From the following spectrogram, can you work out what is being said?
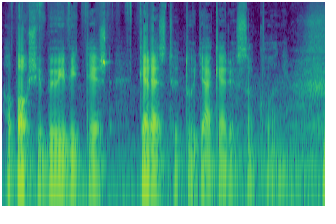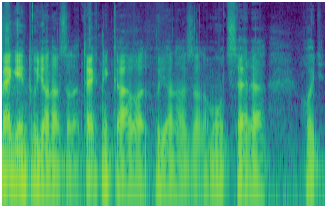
a paksi bővítést keresztül tudják erőszakolni. Megint ugyanazzal a technikával, ugyanazzal a módszerrel, hogy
